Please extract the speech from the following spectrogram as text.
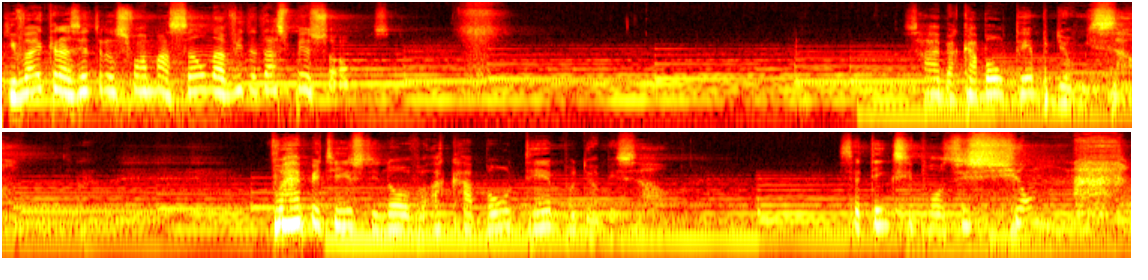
que vai trazer transformação na vida das pessoas. Sabe, acabou o tempo de omissão. Vou repetir isso de novo. Acabou o tempo de omissão. Você tem que se posicionar.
